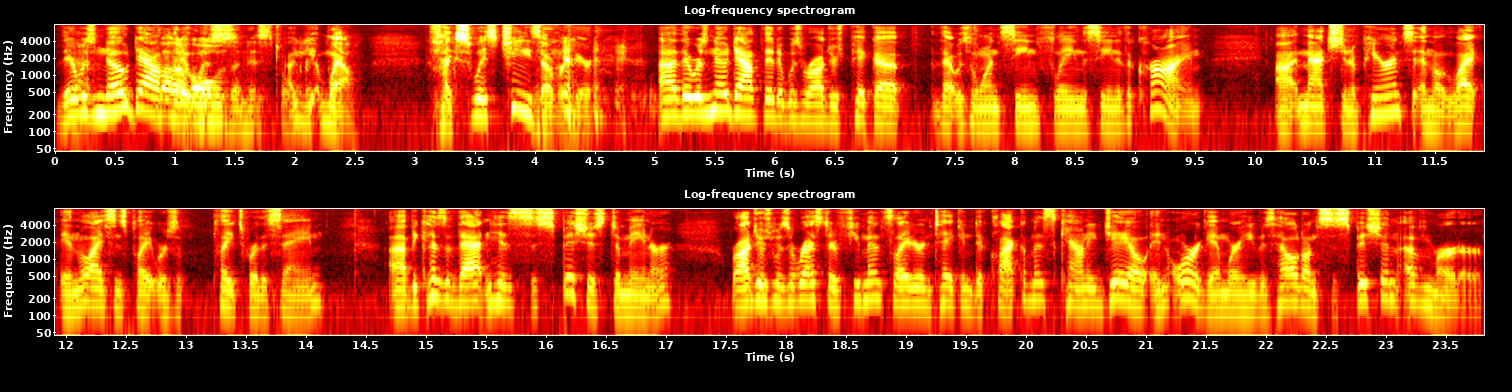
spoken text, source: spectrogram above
There Yeah. was no doubt that it holes was in his story. Uh, well, it's like Swiss cheese over here. uh, there was no doubt that it was Roger's pickup that was the one seen fleeing the scene of the crime. Uh, it matched in appearance, and the li- and the license plate was plates were the same. Uh, because of that and his suspicious demeanor, Rogers was arrested a few minutes later and taken to Clackamas County Jail in Oregon, where he was held on suspicion of murder.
